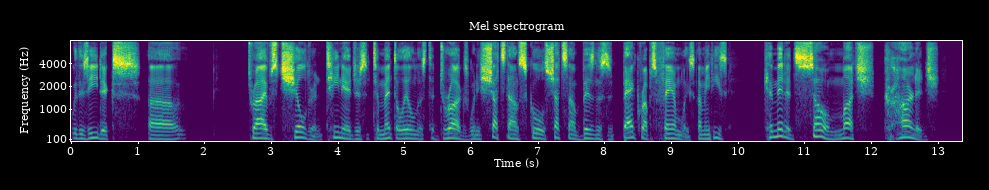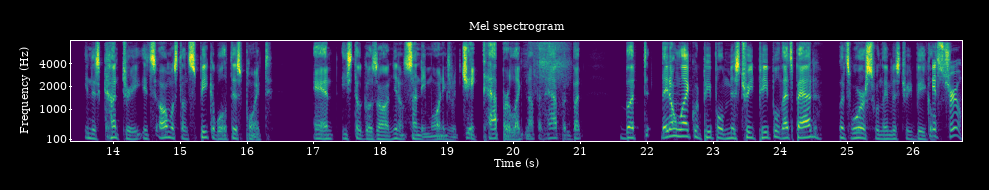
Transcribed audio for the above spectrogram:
with his edicts, uh, drives children, teenagers to mental illness, to drugs. When he shuts down schools, shuts down businesses, bankrupts families. I mean, he's committed so much carnage in this country. It's almost unspeakable at this point. And he still goes on, you know, Sunday mornings with Jake Tapper like nothing happened. But but they don't like when people mistreat people. That's bad. But it's worse when they mistreat beagles. It's true.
